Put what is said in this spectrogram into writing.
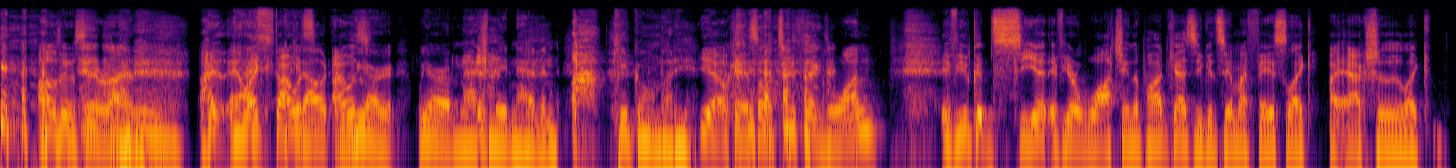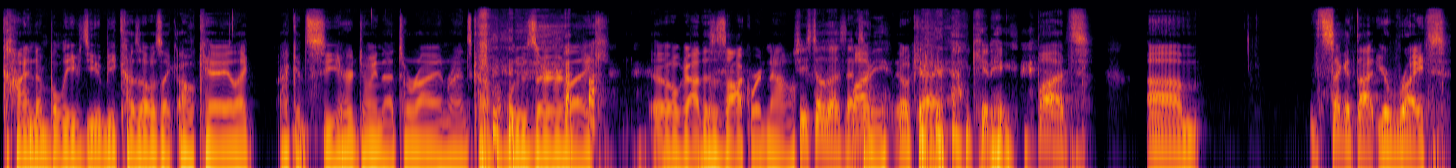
I was gonna say Ryan. I, and like I stuck I was, it out, I and was, we are we are a match made in heaven. Keep going, buddy. Yeah. Okay. So two things. One, if you could see it, if you're watching the podcast, you could see on my face, like I actually like kind of believed you because I was like, okay, like I could see her doing that to Ryan. Ryan's kind of a loser. like, oh god, this is awkward now. She still does that But- to me. Okay. I'm kidding. But, um, second thought, you're right.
